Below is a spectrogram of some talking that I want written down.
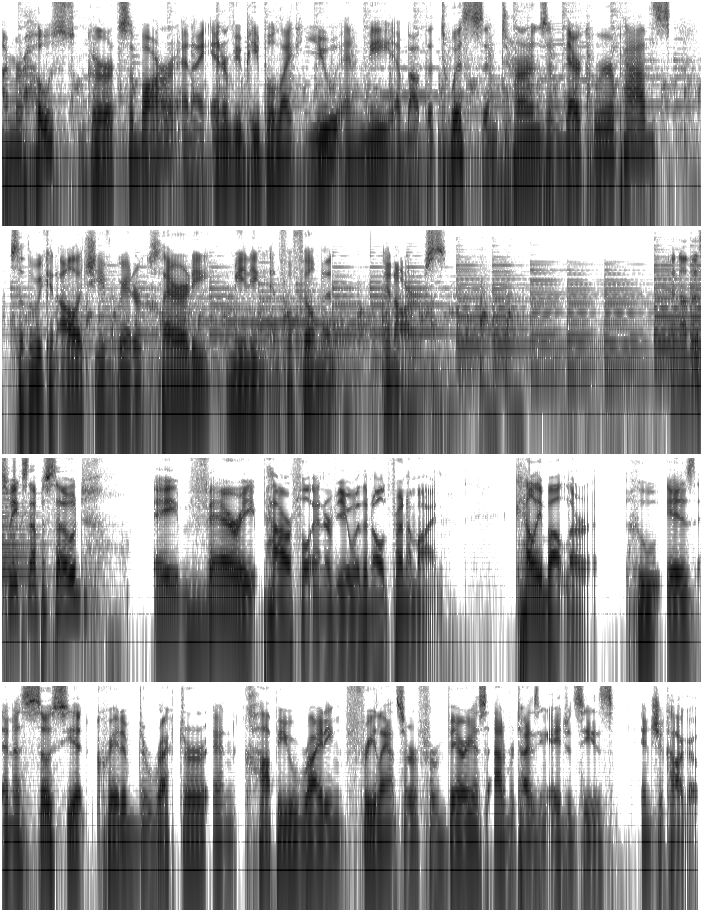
I'm your host, Gert Sabar, and I interview people like you and me about the twists and turns in their career paths so that we can all achieve greater clarity, meaning, and fulfillment in ours. And on this week's episode, a very powerful interview with an old friend of mine, Kelly Butler, who is an associate creative director and copywriting freelancer for various advertising agencies in Chicago.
